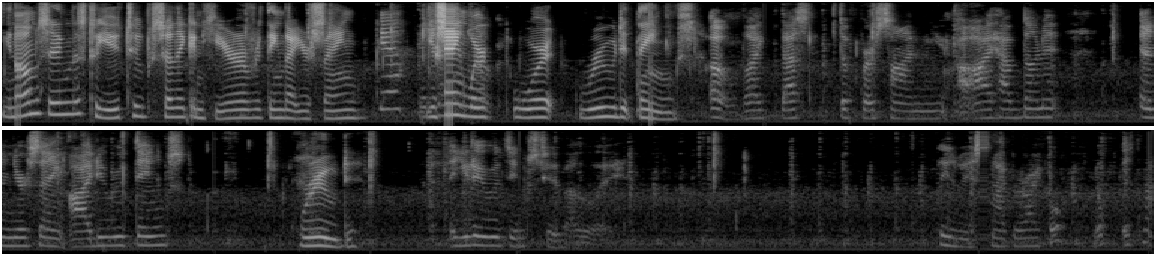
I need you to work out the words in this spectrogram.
You know, I'm saying this to YouTube so they can hear everything that you're saying. yeah. You're saying we're, we're rude things. Oh, like that's the first time you, I have done it, and you're saying I do rude things, Rude. and you do rude things too, by the way. Please be a sniper rifle. Nope, it's not.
